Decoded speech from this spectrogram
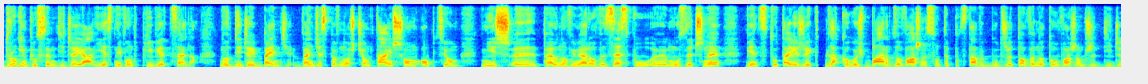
Drugim plusem DJ-a jest niewątpliwie cena. No DJ będzie, będzie z pewnością tańszą opcją niż y, pełnowymiarowy zespół y, muzyczny, więc tutaj jeżeli dla kogoś bardzo ważne są te podstawy budżetowe, no to uważam, że DJ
